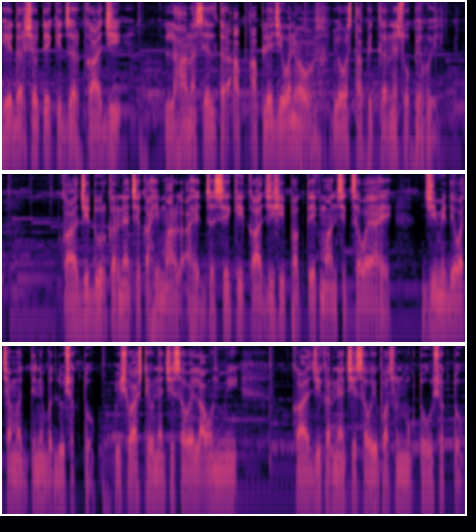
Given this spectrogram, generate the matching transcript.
हे दर्शवते की जर काळजी लहान असेल तर आप आपले जीवन व्यव व्यवस्थापित करणे सोपे होईल. काळजी दूर करण्याचे काही मार्ग आहेत जसे की काळजी ही फक्त एक मानसिक सवय आहे जी मी देवाच्या मदतीने बदलू शकतो. विश्वास ठेवण्याची सवय लावून मी काळजी करण्याची सवयीपासून मुक्त होऊ शकतो.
